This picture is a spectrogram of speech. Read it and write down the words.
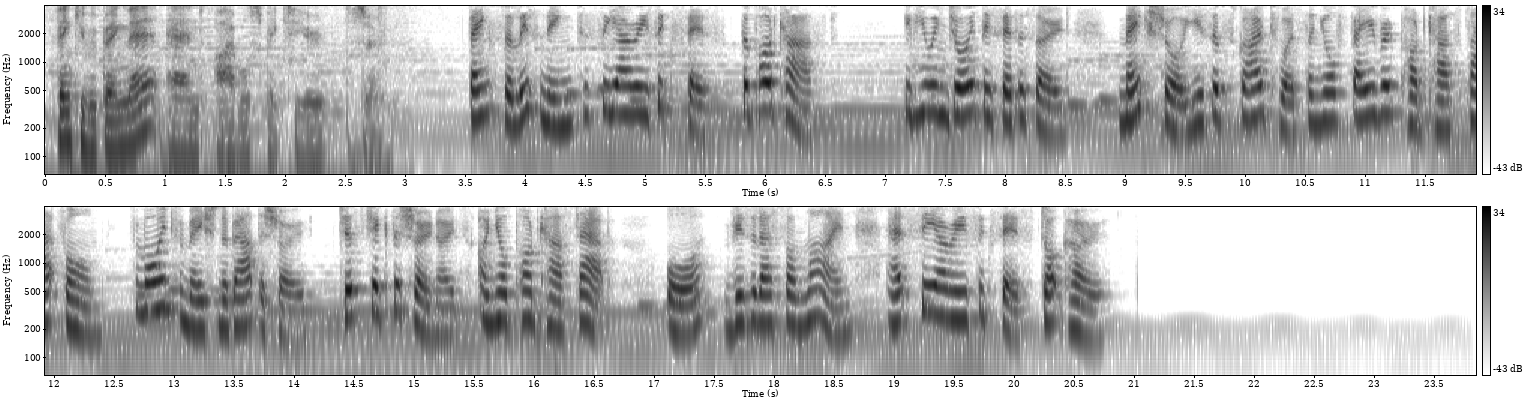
Thank you for being there, and I will speak to you soon. Thanks for listening to CRE Success, the podcast. If you enjoyed this episode, make sure you subscribe to us on your favourite podcast platform. For more information about the show, just check the show notes on your podcast app or visit us online at cresuccess.co.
